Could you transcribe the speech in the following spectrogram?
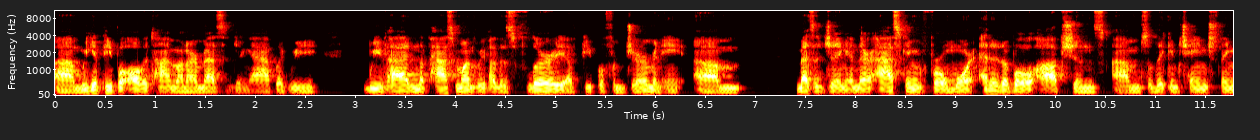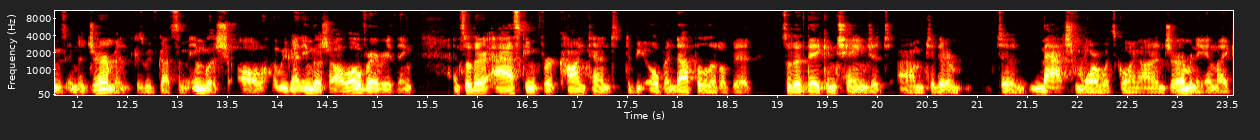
um, we get people all the time on our messaging app. Like we we've had in the past month, we've had this flurry of people from Germany um, messaging and they're asking for more editable options um, so they can change things into German because we've got some English all we've got English all over everything, and so they're asking for content to be opened up a little bit so that they can change it um, to their to match more what's going on in Germany and like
